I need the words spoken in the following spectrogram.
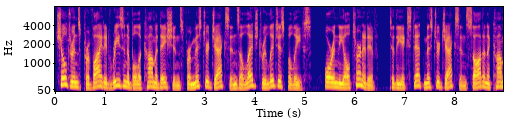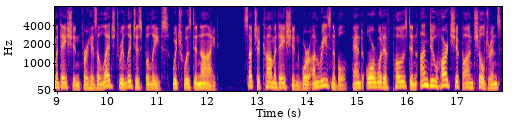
Children's provided reasonable accommodations for Mr. Jackson's alleged religious beliefs, or in the alternative, to the extent Mr. Jackson sought an accommodation for his alleged religious beliefs which was denied, such accommodation were unreasonable and or would have posed an undue hardship on children's,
